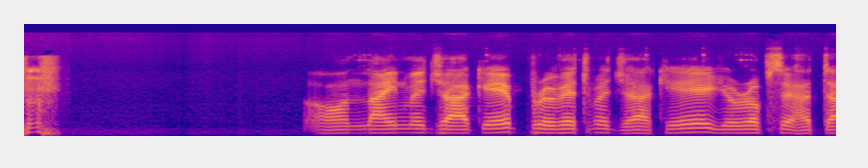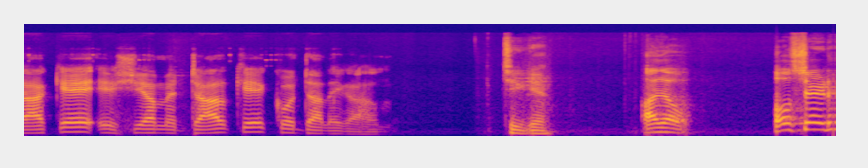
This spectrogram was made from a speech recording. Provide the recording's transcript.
ऑनलाइन में जाके प्राइवेट में जाके यूरोप से हटा के एशिया में डाल के कोड डालेगा हम। ठीक है। आ जाओ। होस्टेड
